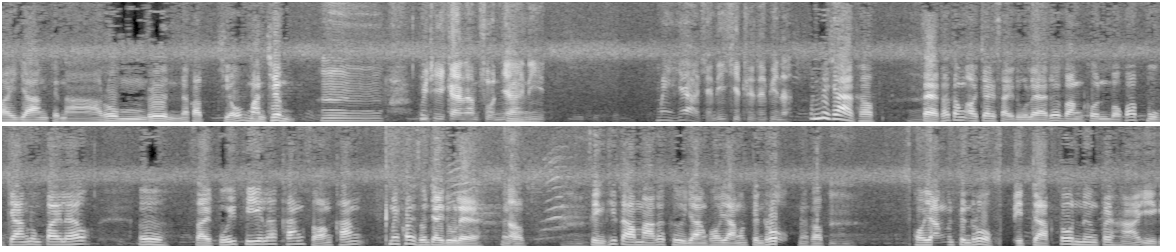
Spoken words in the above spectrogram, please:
บยางจะหนาร่มรื่นนะครับ เขียวมันเข้มอืมวิธีการทำสวนยางอืมนี่ไม่ยากอย่างที่คิดเลยนะพี่นะ มันไม่ยากครับอืมแต่ก็ต้องเอาใจใส่ดูแลด้วยบางคนบอกว่าปลูกยางลงไปแล้ว เออ ใส่ปุ๋ยปีละครั้งสองครั้ง ไม่ค่อยสนใจดูแลนะครับอืมสิ่งที่ตามมาก็คือยางพอยางมันเป็นโรคนะครับ อืมพอยางมันเป็นโรคติดจากต้นหนึ่งไปหาอีก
